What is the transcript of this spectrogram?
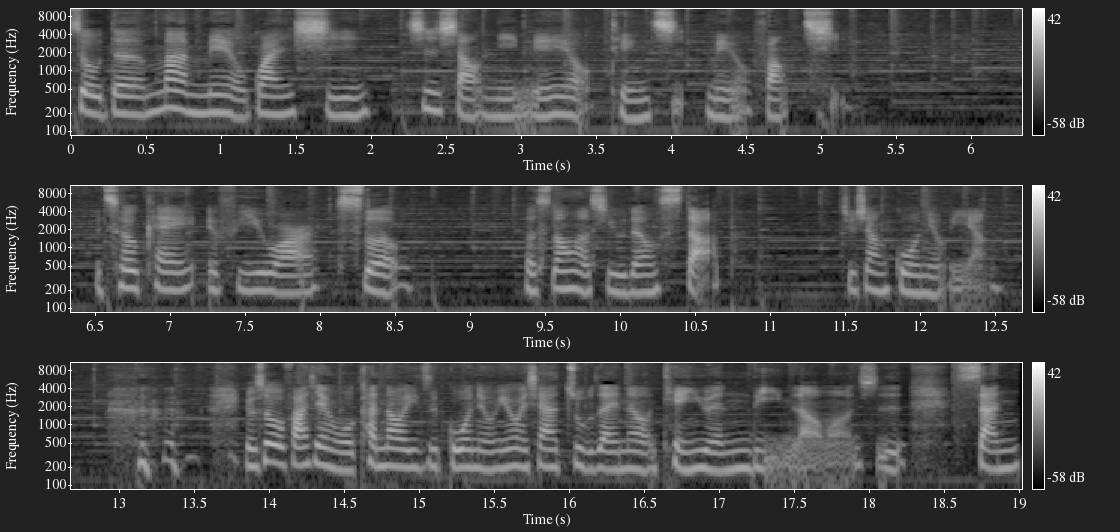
走得慢没有关系，至少你没有停止，没有放弃。It's okay if you are slow. As long as you don't stop，就像蜗牛一样。有时候我发现，我看到一只蜗牛，因为我现在住在那种田园里，你知道吗？就是山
